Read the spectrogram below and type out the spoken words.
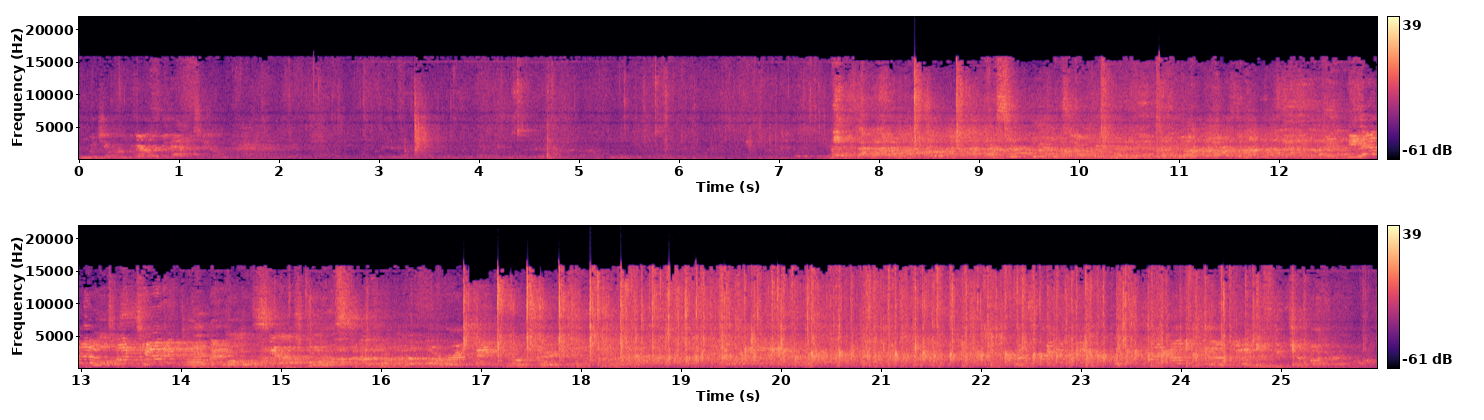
be? Would you prepare for that too? I certainly was He had that Titanic moment. All right, thank you, Jose. Let's bring it- let's bring out the future mother-in-law.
